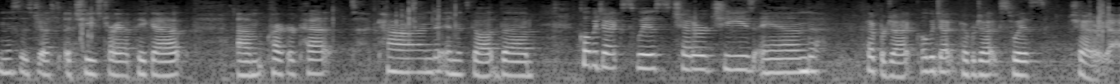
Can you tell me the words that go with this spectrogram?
And this is just a cheese tray I pick up, um, cracker cut kind. And it's got the Colby Jack Swiss cheddar cheese and pepper jack. Colby Jack, pepper jack, Swiss cheddar, yeah.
